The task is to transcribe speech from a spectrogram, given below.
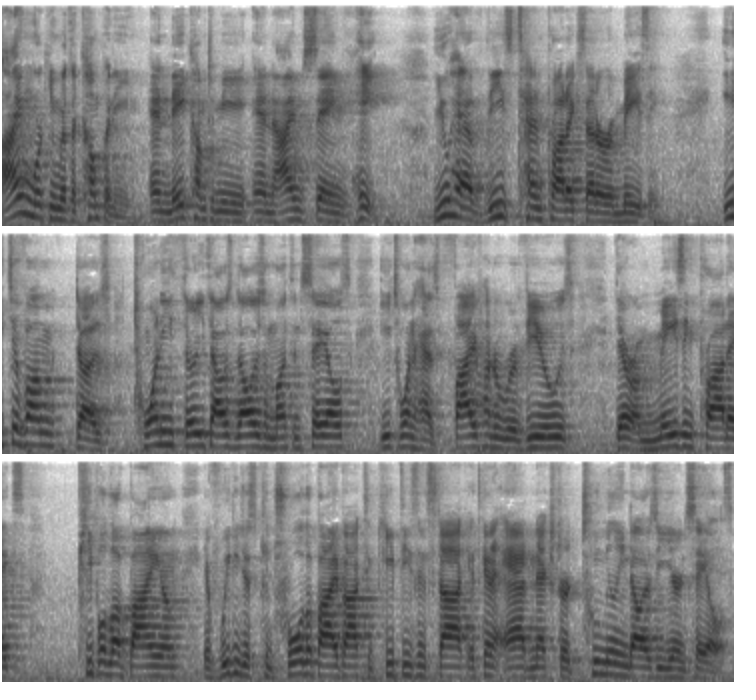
I'm working with a company and they come to me and I'm saying, hey, you have these 10 products that are amazing. Each of them does $20,000, $30,000 a month in sales. Each one has 500 reviews. They're amazing products. People love buying them. If we can just control the buy box and keep these in stock, it's going to add an extra $2 million a year in sales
